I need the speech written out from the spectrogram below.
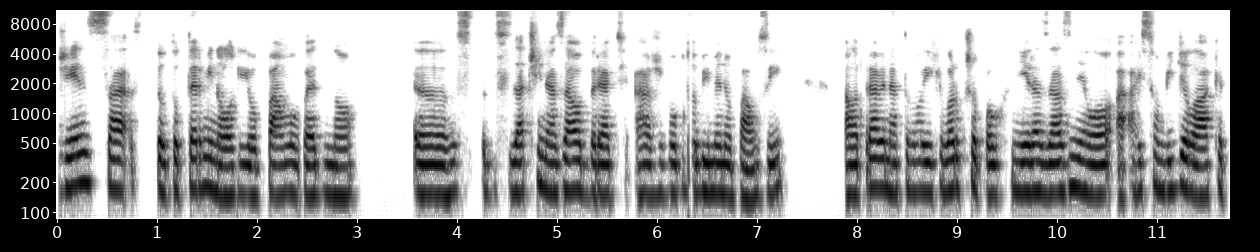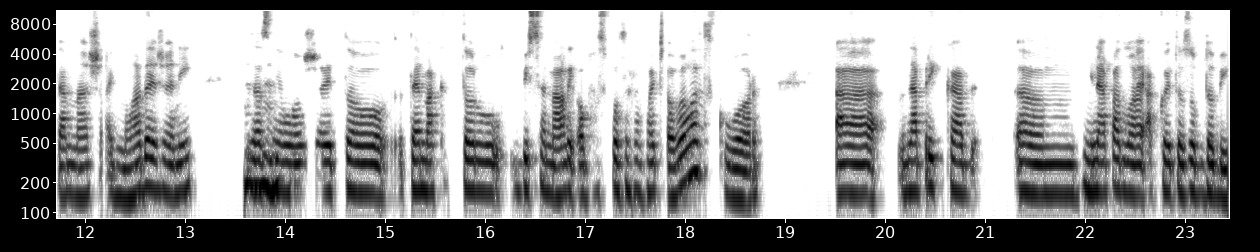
žien sa s touto terminológiou pánové dno e, začína zaoberať až v období menopauzy, ale práve na tvojich workshopoch nieraz zaznelo a aj som videla, aké tam máš aj mladé ženy, Mm-hmm. Zaznelo, že je to téma, ktorú by sa mali obhospodarovať oveľa skôr. A napríklad um, mi napadlo aj, ako je to z období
